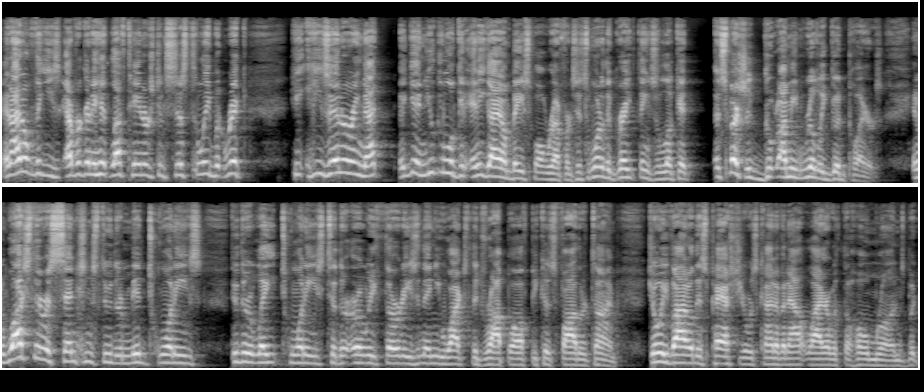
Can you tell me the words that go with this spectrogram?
and I don't think he's ever going to hit left-handers consistently. But Rick, he, he's entering that again. You can look at any guy on Baseball Reference. It's one of the great things to look at, especially good, I mean, really good players, and watch their ascensions through their mid 20s, through their late 20s to their early 30s, and then you watch the drop off because father time. Joey Votto this past year was kind of an outlier with the home runs, but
